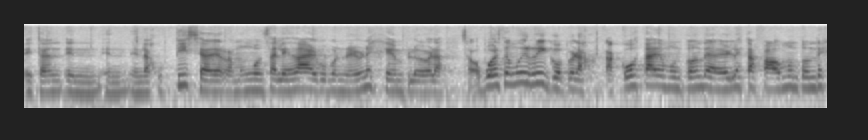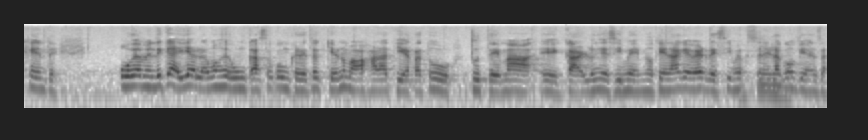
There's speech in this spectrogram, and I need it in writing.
está en, en- la justicia de Ramón González Dar, por poner un ejemplo, ¿verdad? O sea, vos podés ser muy rico, pero a, a costa de un montón de haberle estafado a un montón de gente. Obviamente que ahí hablamos de un caso concreto, quiero nomás bajar a tierra tu, tu tema, eh, Carlos, y decirme, no tiene nada que ver, decime que Así tenés la confianza,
